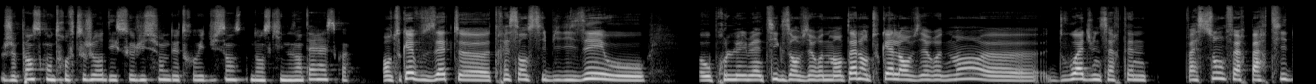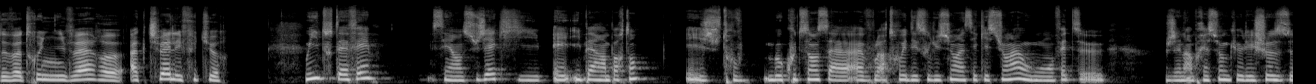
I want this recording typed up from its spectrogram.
je pense qu'on trouve toujours des solutions de trouver du sens dans ce qui nous intéresse, quoi. En tout cas, vous êtes euh, très sensibilisé aux, problématiques environnementales. En tout cas, l'environnement euh, doit d'une certaine façon faire partie de votre univers euh, actuel et futur. Oui, tout à fait. C'est un sujet qui est hyper important et je trouve beaucoup de sens à, vouloir trouver des solutions à ces questions-là où en fait j'ai l'impression que les choses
